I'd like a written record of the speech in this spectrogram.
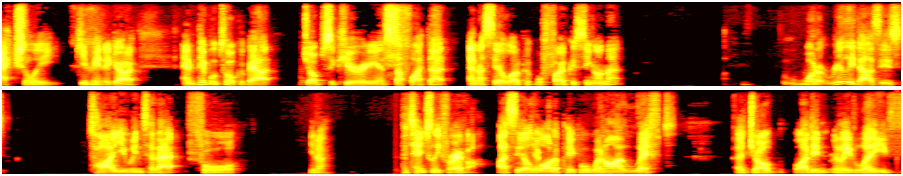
actually giving it a go. And people talk about job security and stuff like that. And I see a lot of people focusing on that. What it really does is tie you into that for, you know, potentially forever. I see a yep. lot of people when I left a job. Well, I didn't really leave.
